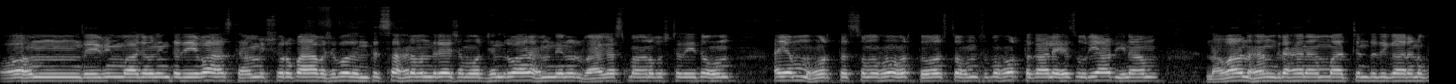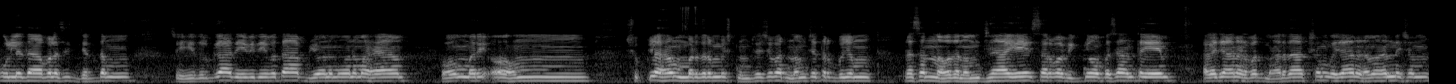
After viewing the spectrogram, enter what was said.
अहं देवीं वाचमनिन्तदेवास्तां विश्वरूपा वशभो सुमुहूर्त काले सूर्यादीना नवान मुहूर्तस्वमुहूर्तोऽस्त्वहं सुमुहूर्तकाले सूर्यादीनां नवानहं श्री दुर्गा देवी देवताभ्यो नमो नम। ओं हरि ओं। शुक्ल हम विष्णु वरदरं चतुर्भुज प्रसन्न चतुर्भुजं प्रसन्नवदनं अगजानन सर्वविघ्नोपशान्तये। गजानन गजाननमहर्निशं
